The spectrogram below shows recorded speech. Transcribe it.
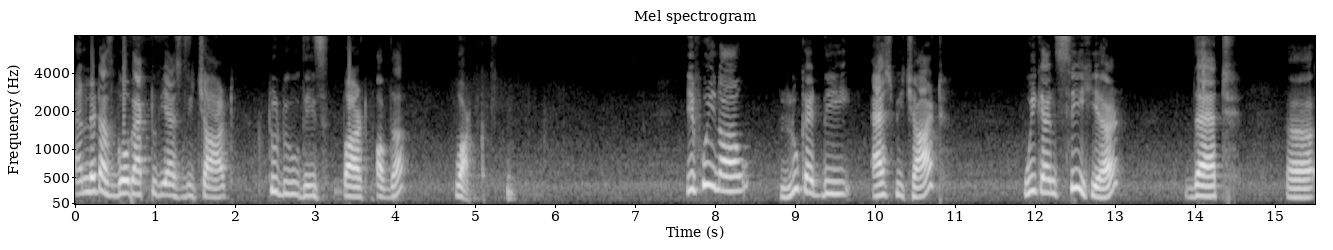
and let us go back to the Ashby chart to do this part of the work. If we now look at the Ashby chart, we can see here that uh,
